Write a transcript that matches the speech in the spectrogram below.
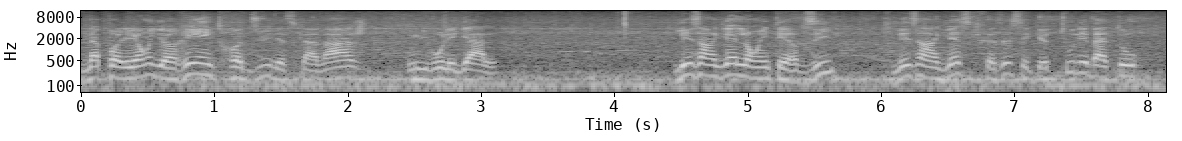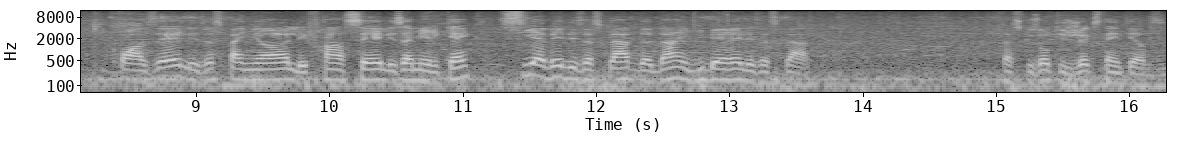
Napoléon il a réintroduit l'esclavage au niveau légal. Les Anglais l'ont interdit. Les Anglais, ce qu'ils faisaient, c'est que tous les bateaux qui croisaient, les Espagnols, les Français, les Américains, s'il y avait des esclaves dedans, ils libéraient les esclaves. Parce que autres, ils jugeaient que c'était interdit.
